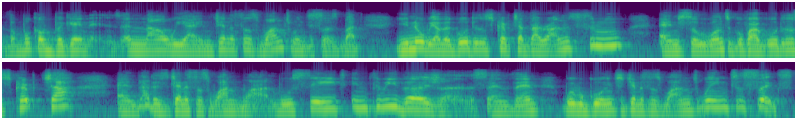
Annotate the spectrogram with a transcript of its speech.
the book of beginnings, and now we are in Genesis 126. But you know, we have a golden scripture that runs through, and so we want to go for a golden scripture, and that is Genesis 1 1. We'll say it in three versions, and then we will go into Genesis 1 26.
